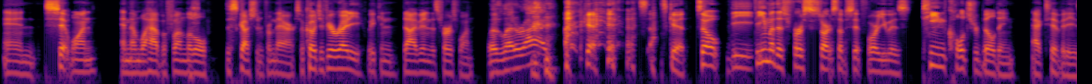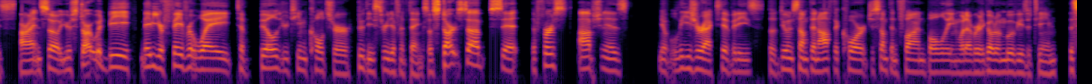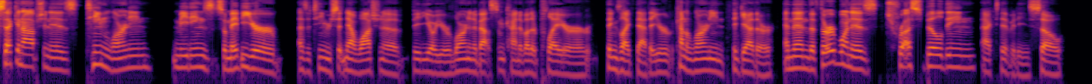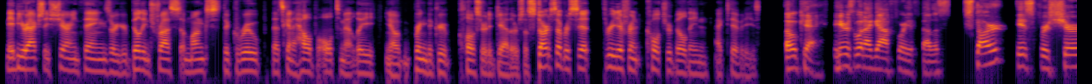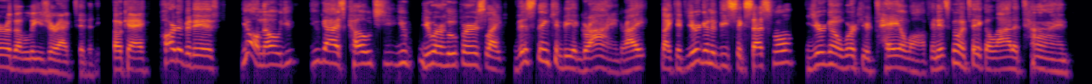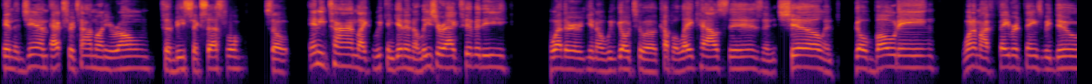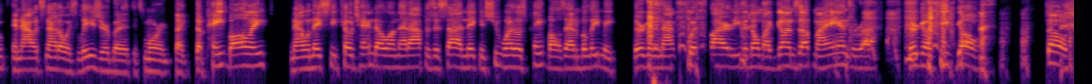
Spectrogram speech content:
and sit one. And then we'll have a fun little discussion from there. So, coach, if you're ready, we can dive into this first one. Let's let it ride. okay, sounds good. So, the theme of this first start subset for you is team culture building activities. All right. And so your start would be maybe your favorite way to build your team culture through these three different things. So start, sub, sit. The first option is you know, leisure activities. So doing something off the court, just something fun, bowling, whatever, to go to a movie as a team. The second option is team learning meetings. So maybe you're as a team, you're sitting down watching a video, you're learning about some kind of other player or things like that, that you're kind of learning together. And then the third one is trust building activities. So maybe you're actually sharing things or you're building trust amongst the group that's going to help ultimately, you know, bring the group closer together. So start, sub, sit, three different culture building activities. Okay. Here's what I got for you, fellas. Start is for sure the leisure activity. Okay. Part of it is you all know you you guys coach, you, you, are hoopers. Like this thing can be a grind, right? Like if you're going to be successful, you're going to work your tail off and it's going to take a lot of time in the gym, extra time on your own to be successful. So anytime like we can get in a leisure activity, whether, you know, we go to a couple lake houses and chill and go boating. One of my favorite things we do, and now it's not always leisure, but it's more like the paintballing. Now, when they see Coach Hendo on that opposite side and they can shoot one of those paintballs at him, believe me, they're going to not quit firing, even though my gun's up, my hands are up. They're going to keep going. So,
